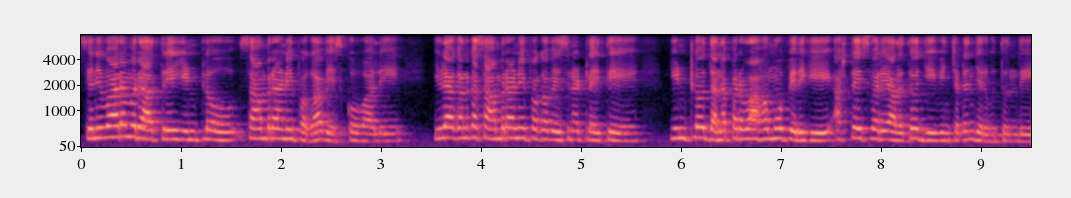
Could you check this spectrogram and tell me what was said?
శనివారం రాత్రి ఇంట్లో సాంబ్రాణి పొగ వేసుకోవాలి. ఇలా గనక సాంబ్రాణి పొగ వేసినట్లయితే ఇంట్లో ధన ప్రవాహము పెరిగి అష్టైశ్వర్యాలతో జీవించడం జరుగుతుంది.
